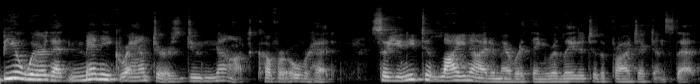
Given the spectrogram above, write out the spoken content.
Be aware that many grantors do not cover overhead so you need to line item everything related to the project instead.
